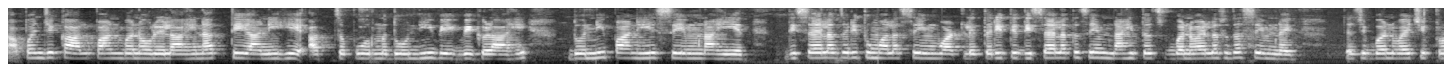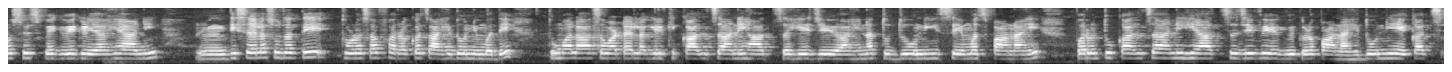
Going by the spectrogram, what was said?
आपण जे काल पान बनवलेलं आहे ना ते आणि हे आजचं पूर्ण दोन्ही वेगवेगळं आहे. दोन्ही पान हे सेम नाही आहेत दिसायला जरी तुम्हाला सेम वाटले तरी ते दिसायला तर सेम नाहीतच बनवायला सुद्धा सेम नाहीत. त्याची बनवायची प्रोसेस वेगवेगळी आहे आणि दिसायला सुद्धा ते थोडासा फरकच आहे दोन्हीमध्ये. तुम्हाला असं वाटायला लागेल की कालचं आणि हातचं हे जे आहे ना तो दोन्ही सेमच पान आहे. परंतु कालचं आणि हे आजचं जे वेगवेगळं पान आहे दोन्ही एकाच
